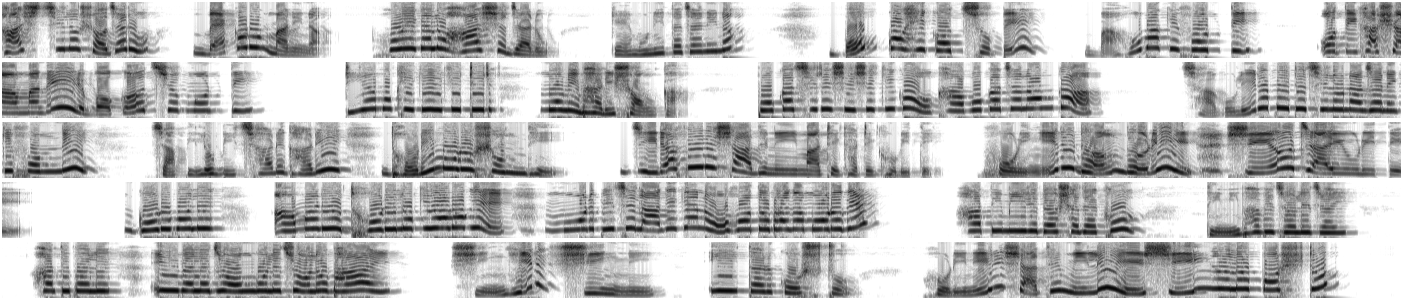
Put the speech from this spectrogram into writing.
হাঁস ছিল সজারু, ব্যাকরণ মানি না। হয়ে গেল হাঁস জারু। কেমনই তা জানি না। বক কহে কচ্ছপে, বাহুবাকে ফুর্তি। অতি খাসা আমাদের বকচ্ছপ মূর্তি। টিয়ামুখী গিরগিটির মনে ভারী শঙ্কা। পোকা ছেড়ে শেষে কি গো খাব কাঁচা লঙ্কা? ছাগলের পেটে ছিল না জানে কি ফন্দি। চাপিল বিছার ঘাড়ে, ধরে মোড়ো সন্ধি। জিরাফের স্বাদ নেই মাঠে ঘাটে ঘুরিতে। ফড়িংয়ের ঢং ধরে সেও চাই উড়িতে। গরু বলে, আমারও ধরিল কি ওরগে মোর পিছে লাগে কেন হতভাগা মোরগে? হাতি মির দশা দেখো, তিনি ভাবে চলে যাই। হাতি বলে, এই বেলা জঙ্গলে চলো ভাই। সিংহের সিং নেই, এই তার কষ্ট। হরিণের সাথে মিলে সিং হলো স্পষ্ট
